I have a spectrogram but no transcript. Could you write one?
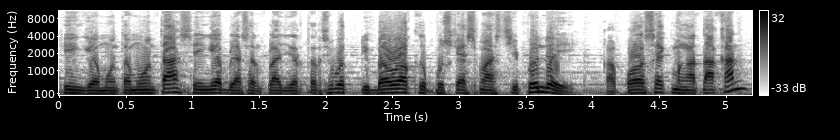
hingga muntah-muntah sehingga belasan pelajar tersebut dibawa ke Puskesmas Cipeundeuy. Kapolsek mengatakan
